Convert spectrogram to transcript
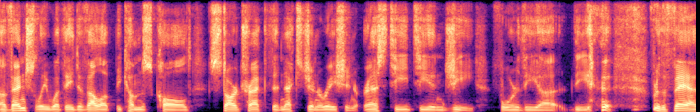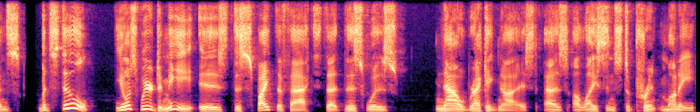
eventually what they develop becomes called Star Trek: The Next Generation or STTNG for the uh, the for the fans. But still, you know what's weird to me is despite the fact that this was now recognized as a license to print money,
